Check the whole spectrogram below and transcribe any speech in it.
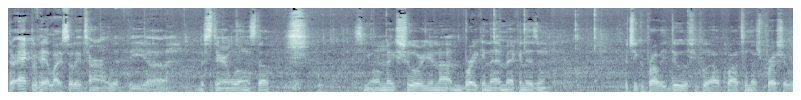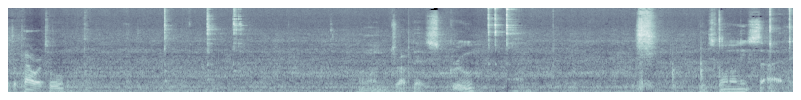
they're active headlights so they turn with the uh, the steering wheel and stuff. So you want to make sure you're not breaking that mechanism which you could probably do if you put out apply too much pressure with the power tool. Drop that screw. It's one on each side.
